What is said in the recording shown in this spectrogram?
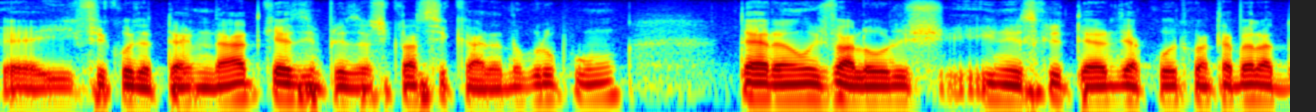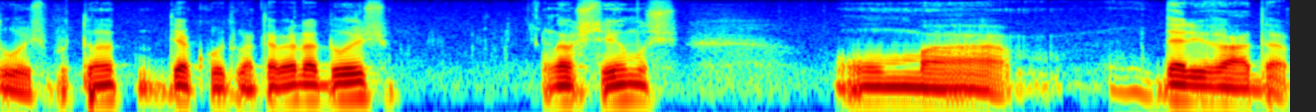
é, e ficou determinado que as empresas classificadas no grupo 1 terão os valores nesse critério de acordo com a tabela 2. Portanto, de acordo com a tabela 2, nós temos uma derivada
